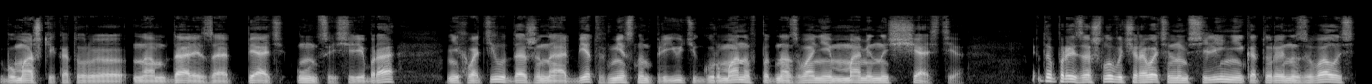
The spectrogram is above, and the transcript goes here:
Бумажки, которую нам дали за пять унций серебра, не хватило даже на обед в местном приюте гурманов под названием «Мамино счастье», это произошло в очаровательном селении, которое называлось,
